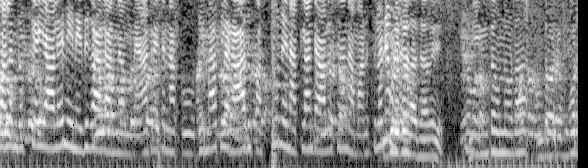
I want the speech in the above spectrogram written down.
వాళ్ళని దొక్కేయాలి నేను ఎదగాలి అన్న మ్యాటర్ అయితే నాకు దిమాగ్లో రాదు. ఫస్ట్ నేను అట్లాంటి ఆలోచన నా మనసులోనే ఇంత అంత ఎవ్వరు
